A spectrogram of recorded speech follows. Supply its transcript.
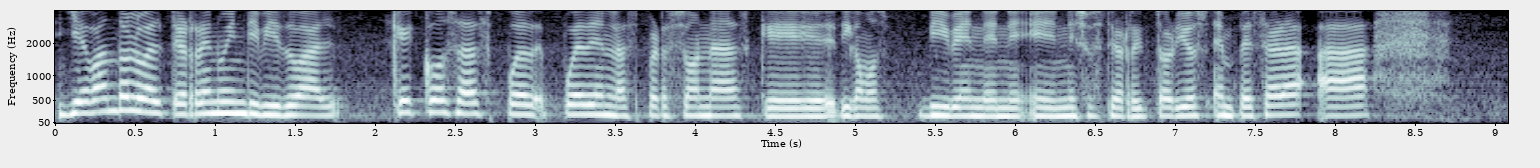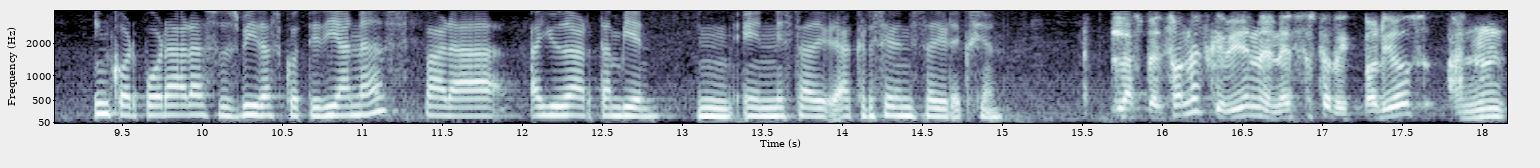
llevándolo al terreno individual, ¿qué cosas pueden las personas que, digamos, viven en, esos territorios empezar a, incorporar a sus vidas cotidianas para ayudar también en esta, a crecer en esta dirección? las personas que viven en esos territorios, han,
